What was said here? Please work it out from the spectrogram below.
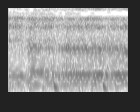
baby.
